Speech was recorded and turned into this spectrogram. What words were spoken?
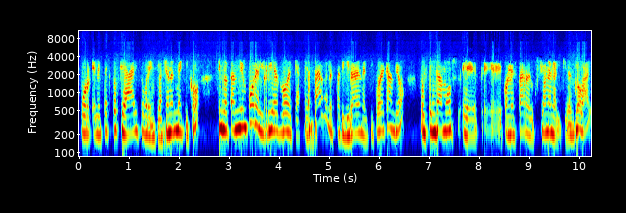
por el efecto que hay sobre inflación en México, sino también por el riesgo de que a pesar de la estabilidad en el tipo de cambio, pues tengamos eh, eh, con esta reducción en la liquidez global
